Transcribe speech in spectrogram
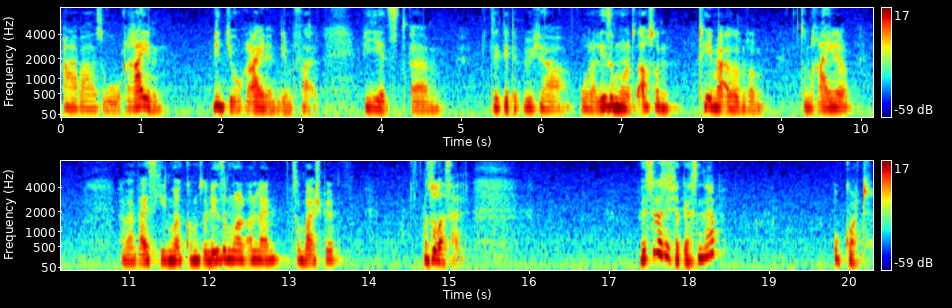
aber so Reihen. Videoreihen in dem Fall. Wie jetzt ähm, signierte Bücher oder Lesemonat ist auch so ein Thema, also so, ein, so eine Reihe. Weil man weiß, jeden Monat kommt so ein Lesemonat online zum Beispiel. sowas halt. Wisst ihr, was ich vergessen habe? Oh Gott.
